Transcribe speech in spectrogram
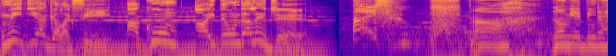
Media Galaxy. Acum ai de unde alege! Ah, nu mi-e bine.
